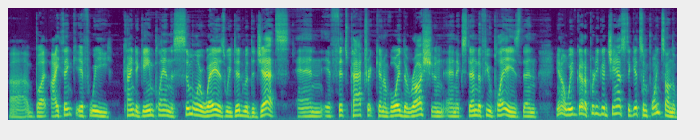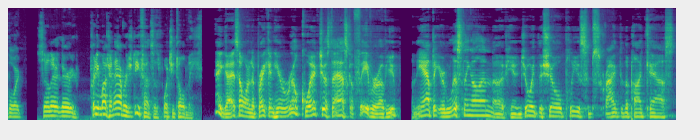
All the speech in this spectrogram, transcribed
Uh, but I think if we kind of game plan the similar way as we did with the Jets, and if Fitzpatrick can avoid the rush and, and extend a few plays, then, you know, we've got a pretty good chance to get some points on the board. So they're, they're pretty much an average defense, is what you told me. Hey guys, I wanted to break in here real quick just to ask a favor of you. On the app that you're listening on, uh, if you enjoyed the show, please subscribe to the podcast.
